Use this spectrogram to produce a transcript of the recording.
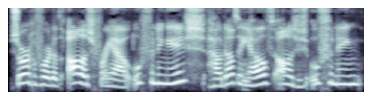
Zorg ervoor dat alles voor jou oefening is. Hou dat in je hoofd. Alles is oefening.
